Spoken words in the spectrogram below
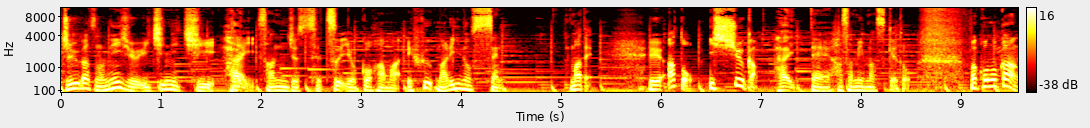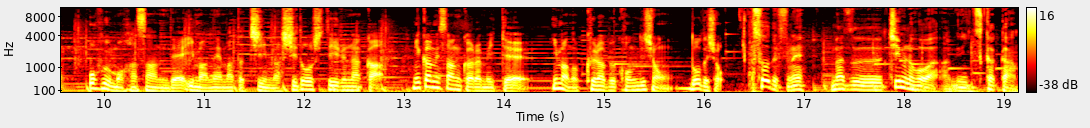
10月の21日、はい、第30節横浜 F マリノス戦。まで、えー、あと1週間、はい。えー、挟みますけど、まあ、この間オフも挟んで今ねまたチームは指導している中三上さんから見て今のクラブコンディションどうでしょう？そうですね。まずチームの方は5日間、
